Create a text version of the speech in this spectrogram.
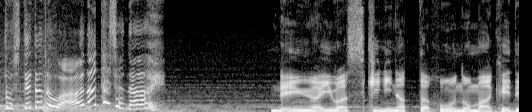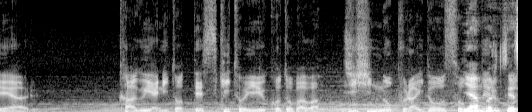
うとしてたのはあなたじゃない 恋愛は好きになった方の負けである。かぐやにとって好きという言葉は自身のプライドを損ねる言である。Yeah,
